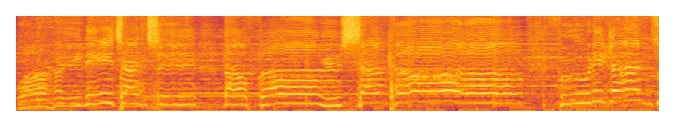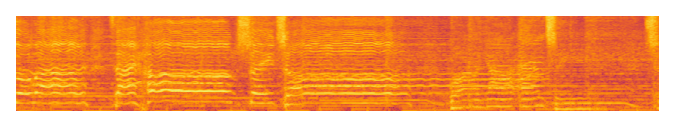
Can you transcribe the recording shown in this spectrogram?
我与你展翅，暴风雨上空，负你人作王。在洪水中，是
